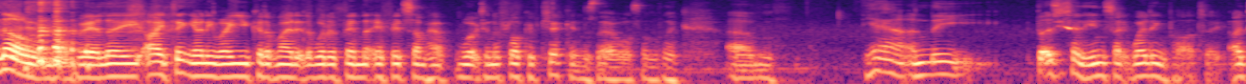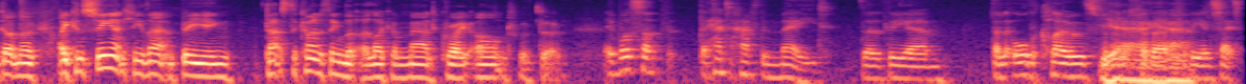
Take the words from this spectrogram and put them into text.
no, not really. I think the only way you could have made it would have been that if it somehow worked in a flock of chickens there or something. Um, yeah, and the but as you say, the insect wedding party. I don't know. I can see actually that being that's the kind of thing that uh, like a mad great aunt would do. It was something they had to have them made. The the um, the all the clothes for, Yeah, the, for, the, yeah. for the insects.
